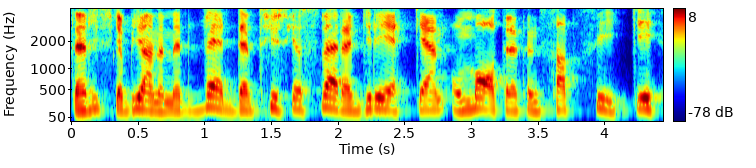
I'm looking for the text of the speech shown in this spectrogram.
den ryska björnen Medvedev, tysken Sverre, greken och maträtten Tsatsiki,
